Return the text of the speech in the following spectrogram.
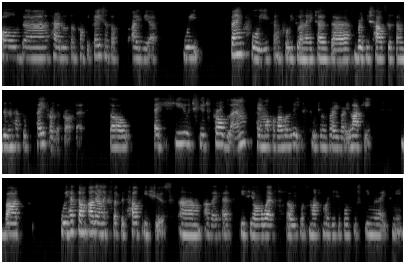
all the hurdles and complications of IVF. We thankfully, thankfully to NHS, the British health system didn't have to pay for the process. So a huge, huge problem came off of our list, which was very, very lucky. But we had some other unexpected health issues, um, as I had PCOS, so it was much more difficult to stimulate me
